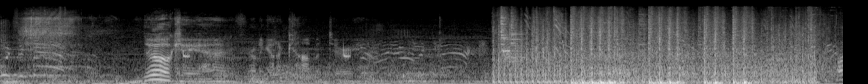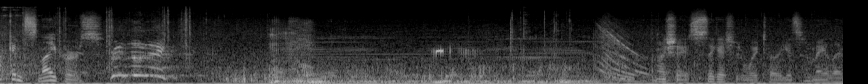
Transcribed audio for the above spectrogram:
Switching back! Okay, I'm running out of commentary. Fucking snipers. Actually, I think I should wait till he gets to melee.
